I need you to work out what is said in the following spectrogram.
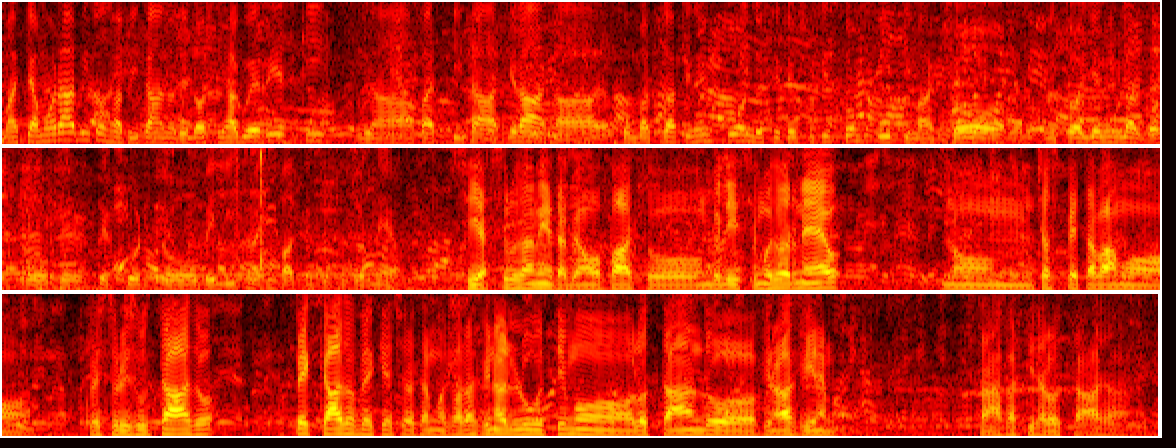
Mattia Morabito, capitano dell'Ottica Guerreschi, una partita tirata, combattuta fino in fondo, siete usciti sconfitti ma ciò non toglie nulla al vostro per percorso bellissimo che fatto in questo torneo. Sì, assolutamente, abbiamo fatto un bellissimo torneo, non ci aspettavamo questo risultato, peccato perché ce la siamo giocata fino all'ultimo, lottando fino alla fine, ma stata una partita lottata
